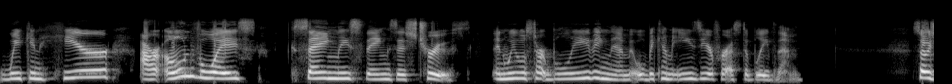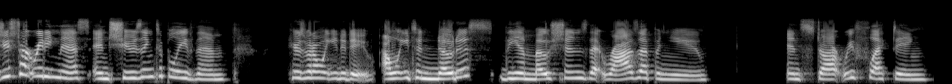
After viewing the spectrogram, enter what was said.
we can hear our own voice saying these things as truth. And we will start believing them. It will become easier for us to believe them. So as you start reading this and choosing to believe them, here's what I want you to do I want you to notice the emotions that rise up in you and start reflecting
